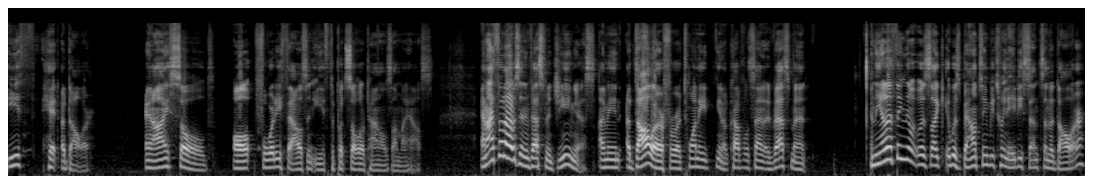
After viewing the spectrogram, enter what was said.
ETH hit a dollar. And I sold all 40,000 ETH to put solar panels on my house. And I thought I was an investment genius. I mean, a dollar for a 20, you know, couple cent investment. And the other thing that was like, it was bouncing between 80 cents and a dollar.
